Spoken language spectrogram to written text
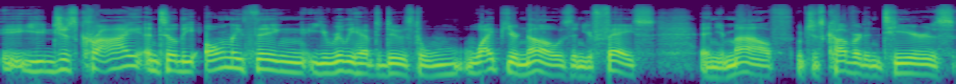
you just cry until the only thing you really have to do is to wipe your nose and your face and your mouth, which is covered in tears,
